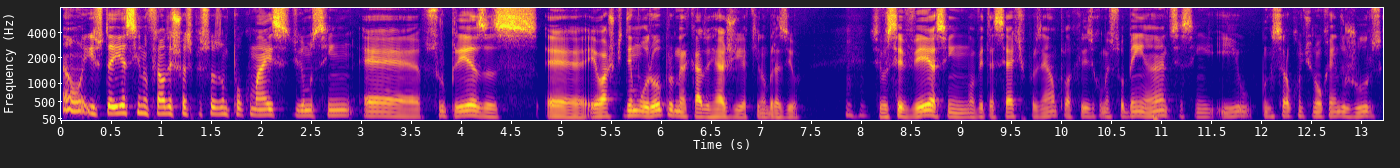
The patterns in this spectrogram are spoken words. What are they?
Não, isso daí, assim, no final deixou as pessoas um pouco mais, digamos assim, é, surpresas. É, eu acho que demorou para o mercado reagir aqui no Brasil. Se você vê, assim, em 97, por exemplo, a crise começou bem antes, assim, e o Banco Central continuou caindo juros.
